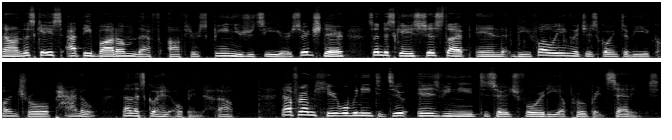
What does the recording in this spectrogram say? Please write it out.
Now in this case, at the bottom left of your screen, you should see your search there. So in this case, just type in the following, which is going to be control panel. Now let's go ahead and open that up. Now from here, what we need to do is we need to search for the appropriate settings.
